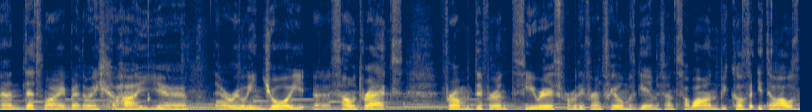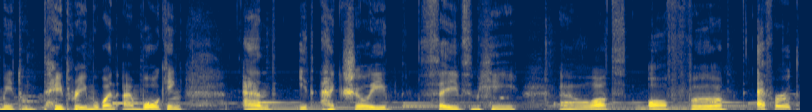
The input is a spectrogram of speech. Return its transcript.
And that's why, by the way, I uh, really enjoy soundtracks from different series, from different films, games, and so on, because it allows me to daydream when I'm walking, and it actually saves me a lot of uh, effort.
